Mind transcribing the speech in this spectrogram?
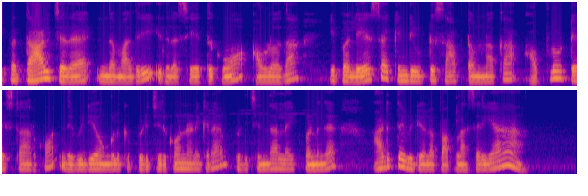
இப்போ தாளித்ததை இந்த மாதிரி இதில் சேர்த்துக்குவோம். அவ்வளோதான் இப்போ லேசாக கிண்டி விட்டு சாப்பிட்டோம்னாக்கா அவ்வளோ டேஸ்ட்டாக இருக்கும். இந்த வீடியோ உங்களுக்கு பிடிச்சிருக்கோன்னு நினைக்கிறேன். பிடிச்சிருந்தால் லைக் பண்ணுங்கள் அடுத்த வீடியோவில் பார்க்கலாம் சரியா?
